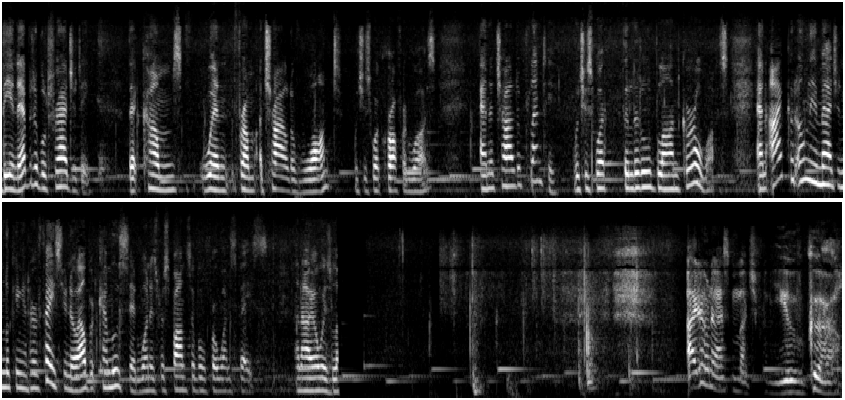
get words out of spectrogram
the inevitable tragedy that comes when from a child of want, which is what Crawford was, and a child of plenty, which is what the little blonde girl was. And I could only imagine looking at her face. You know, Albert Camus said one is responsible for one's face. And I always loved. Don't ask much from you, girl.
